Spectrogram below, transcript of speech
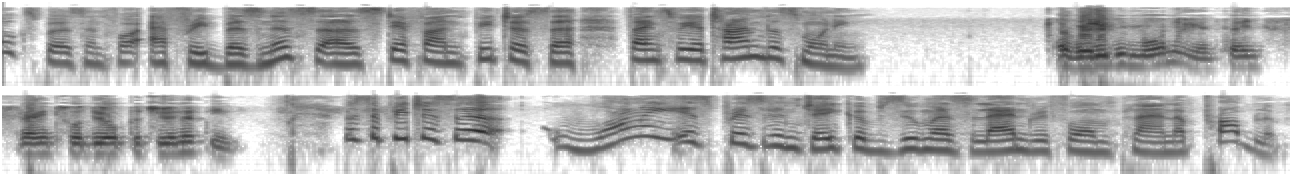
spokesperson for AfriBusiness, uh, Stefan Pieterse. Uh, thanks for your time this morning. A very good morning and thanks, thanks for the opportunity. Mr. Pieterse, uh, why is President Jacob Zuma's land reform plan a problem?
